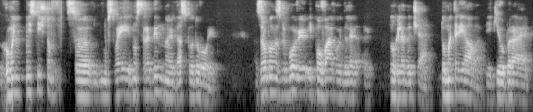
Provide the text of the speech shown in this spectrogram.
гуманістично в, своїй ну, серединної да, складової, зроблено з любов'ю і повагою для, до глядача, до матеріалу, який обирає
